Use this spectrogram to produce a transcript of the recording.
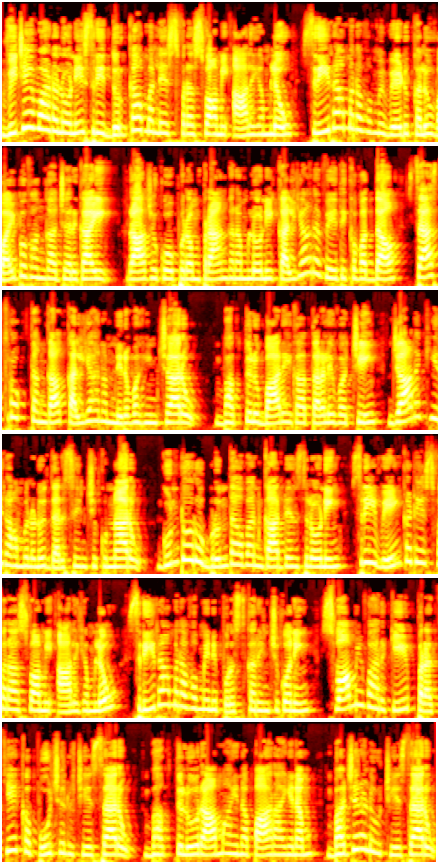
విజయవాడలోని శ్రీ దుర్గామల్లేశ్వర స్వామి ఆలయంలో శ్రీరామనవమి వేడుకలు వైభవంగా జరిగాయి. రాజగోపురం ప్రాంగణంలోని కళ్యాణ వేదిక వద్ద శాస్త్రోక్తంగా కళ్యాణం నిర్వహించారు. భక్తులు భారీగా తరలివచ్చి జానకీరాములను దర్శించుకున్నారు. గుంటూరు బృందావన్ గార్డెన్స్లోని శ్రీ వెంకటేశ్వర స్వామి ఆలయంలో శ్రీరామనవమిని పురస్కరించుకొని స్వామివారికి ప్రత్యేక పూజలు చేశారు. భక్తులు రామాయణ పారాయణం భజనలు చేశారు.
